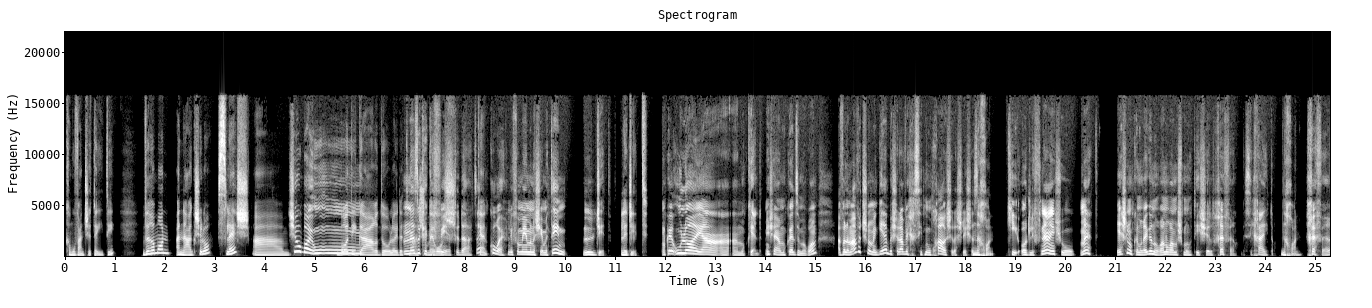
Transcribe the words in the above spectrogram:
כמובן שטעיתי. ורמון, הנהג שלו, slash, שהוא בואי, הוא... ה bodyguard, או לא יודעת מה, נזק שומר היקפי, ראש. את יודעת. זה כן. קורה. לפעמים אנשים מתים, legit. legit. אוקיי? הוא לא היה ה- המוקד. מי שהיה המוקד זה מרום, אבל המוות שלו מגיע בשלב יחסית מאוחר של השליש הזה. נכון, כי עוד לפני שהוא מת, יש לנו כאן רגע נורא נורא משמעותי של חפר, בשיחה איתו. נכון. חפר,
